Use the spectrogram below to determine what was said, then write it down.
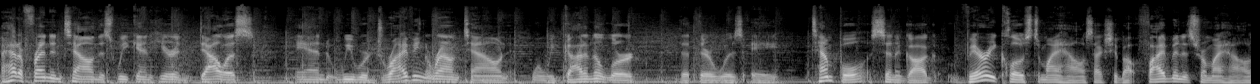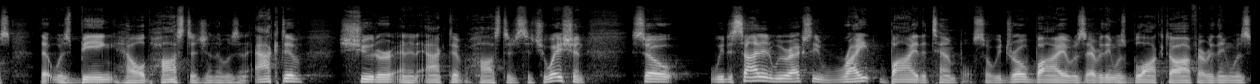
I had a friend in town this weekend here in Dallas, and we were driving around town when we got an alert that there was a temple, a synagogue, very close to my house, actually about five minutes from my house, that was being held hostage. And there was an active shooter and an active hostage situation. So we decided we were actually right by the temple. So we drove by. It was everything was blocked off. Everything was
